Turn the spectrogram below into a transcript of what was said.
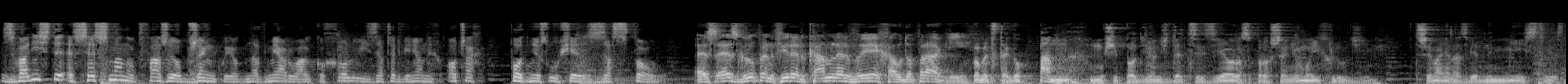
Zwalisty SS-man o twarzy obrzękłej od nadmiaru alkoholu i zaczerwienionych oczach podniósł się z stołu. SS Gruppenführer Kammler wyjechał do Pragi. Wobec tego pan musi podjąć decyzję o rozproszeniu moich ludzi. Trzymanie nas w jednym miejscu jest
